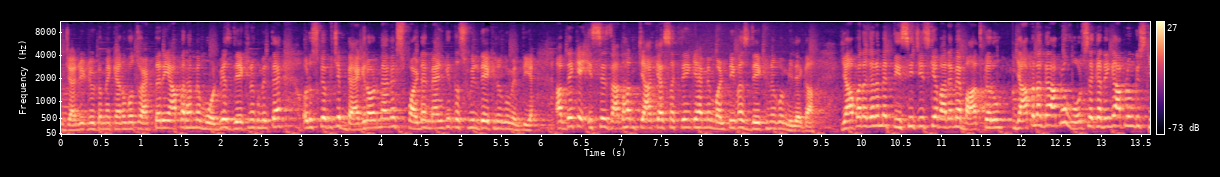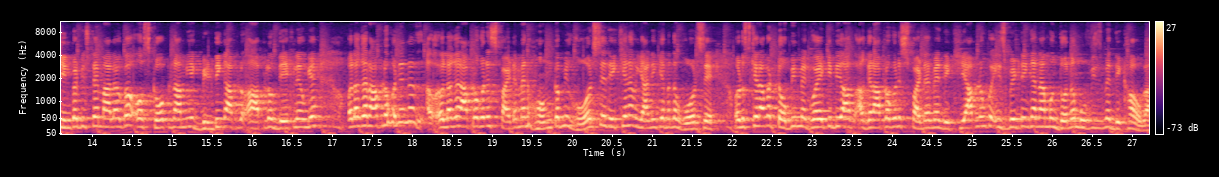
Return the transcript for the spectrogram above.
जैरी डिटो में कहना वो तो एक्टर है यहाँ पर हमें मोरबियस देखने को मिलता है और उसके पीछे बैकग्राउंड में हमें स्पाइडर मैन की तस्वीर देखने को मिलती है। अब देखिए इससे ज़्यादा हम क्या कह सकते हैं कि हमें मल्टीवर्स देखने को मिलेगा। यहाँ पर अगर मैं तीसरी चीज़ के बारे में बात करूँ यहाँ पर अगर आप लोग गौर से करेंगे आप लोगों की स्क्रीन पर भी इस टाइम आ होगा और स्कोप नाम एक बिल्डिंग आप, आप लोग देख लेंगे और अगर आप लोगों ने ना और अगर आप लोगों ने स्पाइडरमैन होम कमिंग गौर से देखी ना यानी कि मतलब गौर से और उसके अलावा टॉबी मैगवाई की भी आप अगर आप लोगों ने स्पाइडरमैन देखी आप लोगों को इस बिल्डिंग का नाम उन दोनों मूवीज़ में दिखा होगा।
